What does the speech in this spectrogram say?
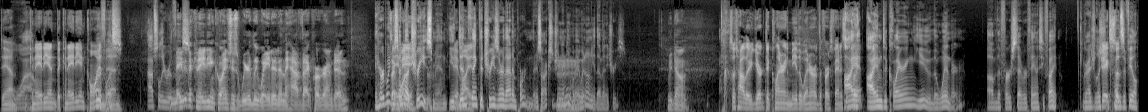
Damn, Wow. the Canadian, the Canadian coin, ruthless. man. Absolutely ruthless. Maybe the Canadian coins just weirdly weighted and they have that programmed in. I heard what It's you like, said about trees, man. You It didn't might. think the trees are that important. There's oxygen Mm. anyway. We don't need that many trees. We don't. So Tyler, you're declaring me the winner of the first fantasy I fight. I am declaring you the winner of the first ever fantasy fight. Congratulations. Jake, How so- does it feel?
